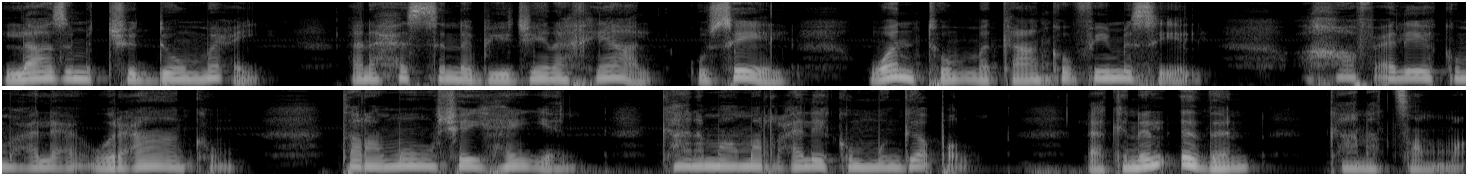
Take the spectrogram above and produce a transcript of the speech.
لازم تشدون معي. أنا أحس إنه بيجينا خيال وسيل وأنتم مكانكم في مسيل. أخاف عليكم وعلى ورعانكم. ترى مو شي هين. كان ما مر عليكم من قبل لكن الإذن كانت صمة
